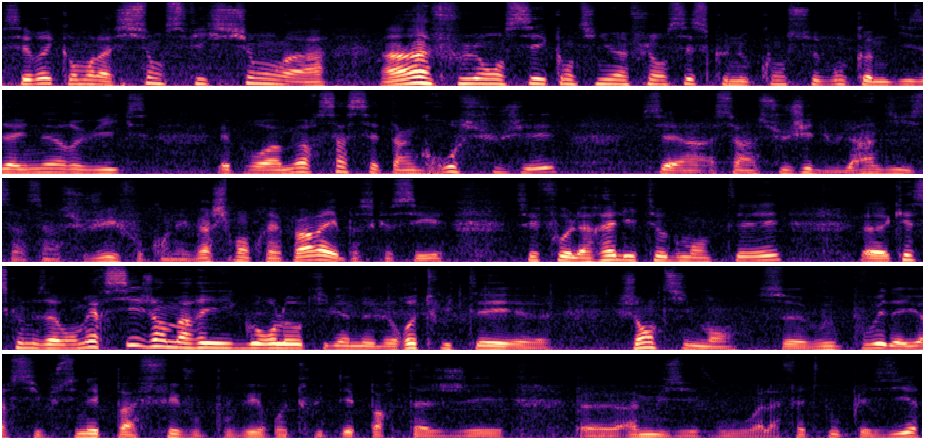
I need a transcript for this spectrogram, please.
c'est vrai comment la science-fiction a, influencé, continue à influencer ce que nous concevons comme designer UX et programmeurs. Ça, c'est un gros sujet. C'est un, sujet du lundi, ça. C'est un sujet, il faut qu'on est vachement préparé parce que c'est faux. La réalité augmentée. Euh, qu'est-ce que nous avons? Merci Jean-Marie Gourlot qui vient de le retweeter euh, gentiment. vous pouvez d'ailleurs, si ce n'est pas fait, vous pouvez retweeter, partager, euh, amusez-vous. Voilà, faites-vous plaisir.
